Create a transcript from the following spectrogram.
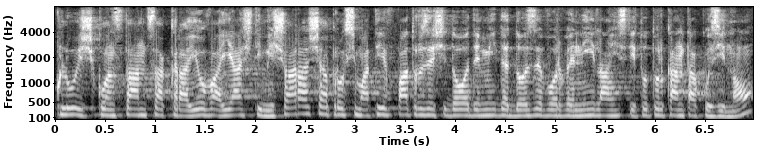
Cluj, Constanța, Craiova, Iași, Timișoara și aproximativ 42.000 de doze vor veni la Institutul Cantacuzino,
